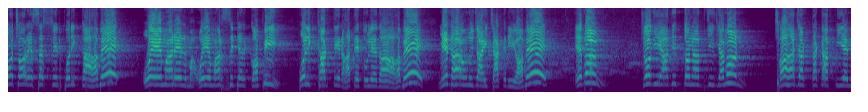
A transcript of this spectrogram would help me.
বছর এসএসসির পরীক্ষা হবে ওএমআর এর ওএমআর সিটের কপি পরীক্ষার্থীর হাতে তুলে দেওয়া হবে। মেধা অনুযায়ী চাকরি হবে। এবং যোগী আদিত্যনাথজি যেমন ছ হাজার টাকা পিএম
